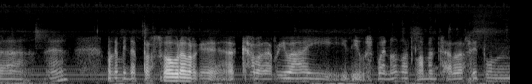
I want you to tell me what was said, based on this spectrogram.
eh, eh? me l'he mirat per sobre perquè acaba d'arribar i, i dius, bueno, doncs la Mansarda ha fet un,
